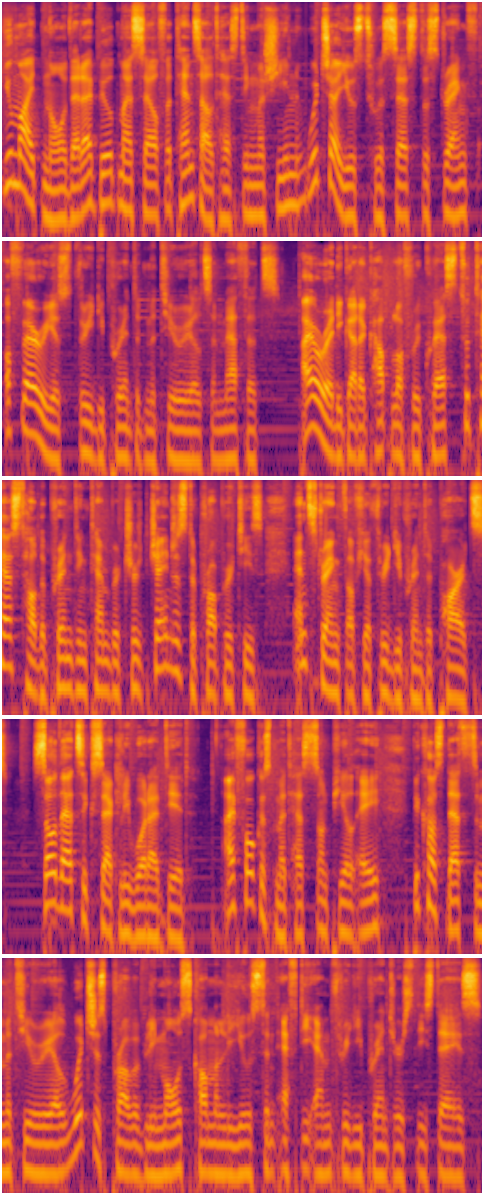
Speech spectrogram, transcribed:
you might know that I built myself a tensile testing machine which I use to assess the strength of various 3D printed materials and methods. I already got a couple of requests to test how the printing temperature changes the properties and strength of your 3D printed parts. So that's exactly what I did. I focused my tests on PLA because that's the material which is probably most commonly used in FDM 3D printers these days.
